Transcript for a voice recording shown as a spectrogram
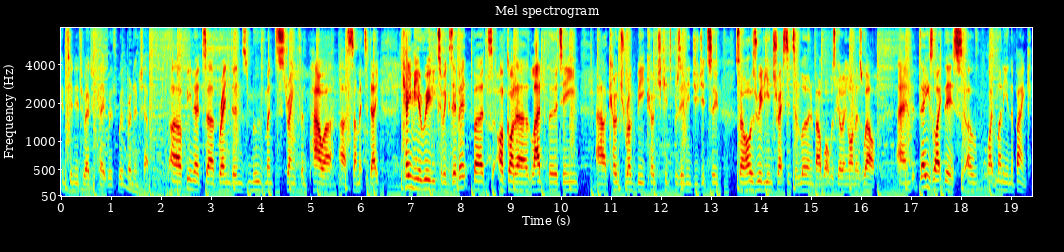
continue to educate with, with Brendan Chaplin. Uh, I've been at uh, Brendan's Movement, Strength and Power uh, Summit today. Came here really to exhibit, but I've got a lad 13, uh, coach rugby, coach kids Brazilian Jiu-Jitsu, so I was really interested to learn about what was going on as well. And days like this are like money in the bank.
